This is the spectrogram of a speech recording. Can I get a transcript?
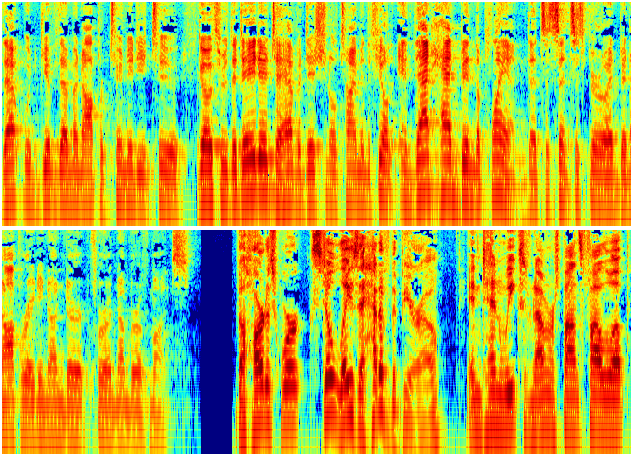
that would give them an opportunity to go through the data, to have additional time in the field. And that had been the plan that the Census Bureau had been operating under for a number of months. The hardest work still lays ahead of the Bureau. In 10 weeks of non response follow up,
